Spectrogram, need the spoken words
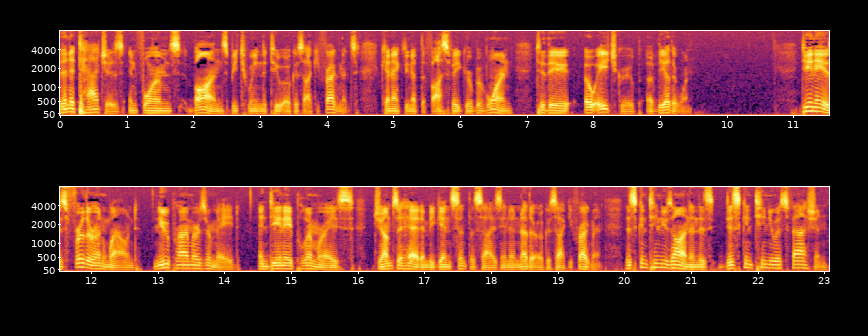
then attaches and forms bonds between the two Okazaki fragments, connecting up the phosphate group of one to the OH group of the other one. DNA is further unwound, new primers are made, and DNA polymerase jumps ahead and begins synthesizing another Okazaki fragment. This continues on in this discontinuous fashion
